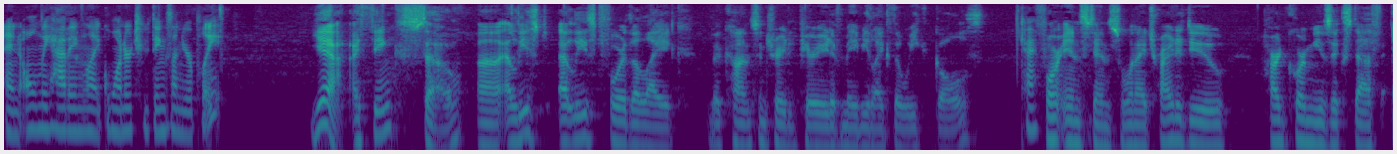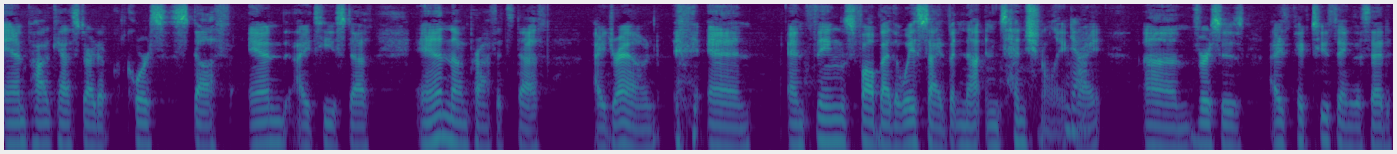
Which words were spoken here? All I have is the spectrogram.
and only having like one or two things on your plate? Yeah, I think so. Uh, at least, at least for the like the concentrated period of maybe like the week goals. Okay. For instance, when I try to do hardcore music stuff and podcast startup course stuff and IT stuff and nonprofit stuff, I drown and and things fall by the wayside, but not intentionally, Yeah. right? Um, versus I picked two things. I said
